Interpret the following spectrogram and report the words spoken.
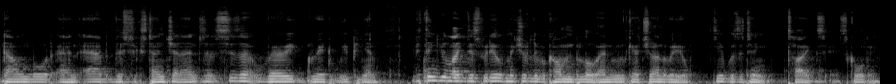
download and add this extension and this is a very great VPN. If you think you like this video, make sure to leave a comment below and we'll catch you on the video. Keep visiting Tigez Schooling.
